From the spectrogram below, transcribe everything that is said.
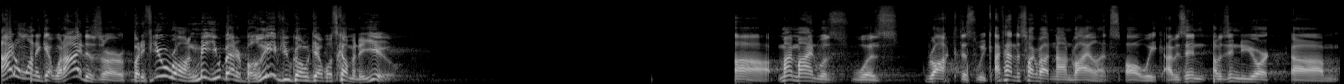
I don't want to get what I deserve, but if you wrong me, you better believe you're going to get what's coming to you. Uh, my mind was, was rocked this week. I've had to talk about nonviolence all week. I was in, I was in New York um,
